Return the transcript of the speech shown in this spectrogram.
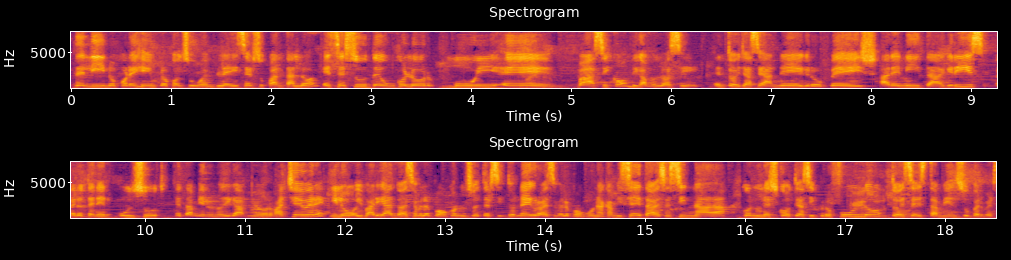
de lino, por ejemplo, con su buen blazer, su pantalón, ese suit de un color muy eh, básico, digámoslo así, entonces ya sea negro, beige, arenita, gris, pero tener un suit que también uno diga mejor más chévere y lo voy variando, a veces me lo pongo con un suétercito negro, a veces me lo pongo con una camiseta, a veces sin nada, con un escote así profundo, entonces es también súper versátil.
